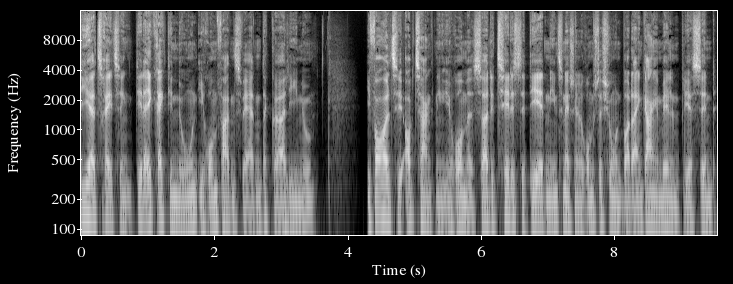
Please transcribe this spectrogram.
De her tre ting, det er der ikke rigtig nogen i rumfartens verden, der gør lige nu. I forhold til optankning i rummet, så er det tætteste, det er den internationale rumstation, hvor der engang imellem bliver sendt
